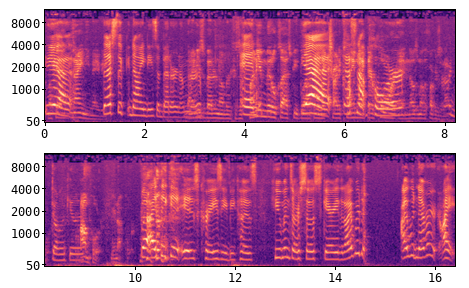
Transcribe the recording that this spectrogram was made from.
Okay? Yeah. ninety maybe. That's the '90s a better number. Ninety's a better number because there's And- plenty of middle class people out Yeah, there that try to claim like they're poor. poor. and those motherfuckers are not poor. donkulous. I'm poor. You're not poor. but I think it is crazy because humans are so scary that I would, I would never. I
